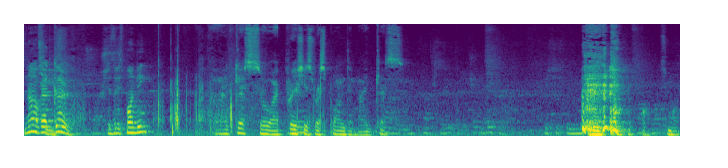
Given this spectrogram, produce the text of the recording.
No, that girl. She's responding? I guess so. I pray she's responding. I guess. Small.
